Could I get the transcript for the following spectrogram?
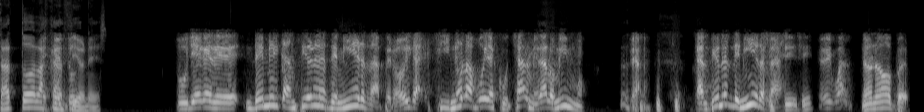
Está todas las Es que tú- canciones. Tú llegas de, deme canciones de mierda, pero oiga, si no las voy a escuchar, me da lo mismo. O sea, canciones de mierda. Sí, sí. Da igual. No, no, pero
